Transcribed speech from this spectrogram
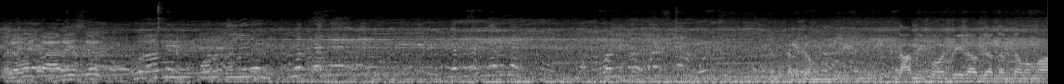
Dalawang pares, sir. Daming pumipila dyan ng mga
